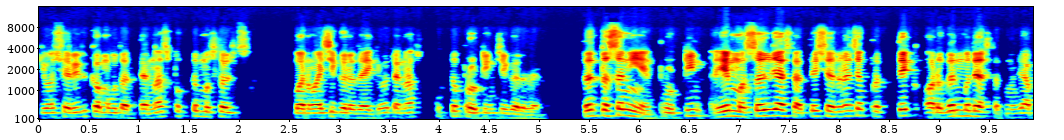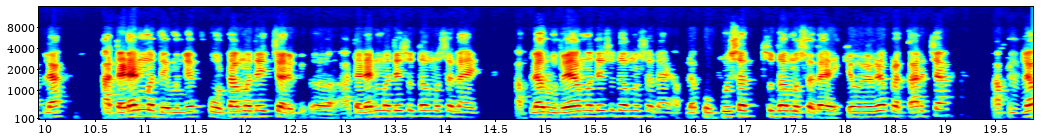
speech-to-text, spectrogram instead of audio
किंवा शरीर कमवतात त्यांनाच फक्त मसल्स बनवायची गरज आहे किंवा त्यांना फक्त प्रोटीनची गरज आहे. तर तसं नाही आहे प्रोटीन हे मसल जे असतात ते शरीराच्या प्रत्येक ऑर्गनमध्ये असतात. म्हणजे आपल्या आतड्यांमध्ये म्हणजे पोटामध्ये चरबी आतड्यांमध्ये सुद्धा मसल आहे आपल्या हृदयामध्ये सुद्धा मसल आहे आपल्या फुफ्फुसात सुद्धा मसल आहे किंवा वेगवेगळ्या प्रकारच्या आपल्या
